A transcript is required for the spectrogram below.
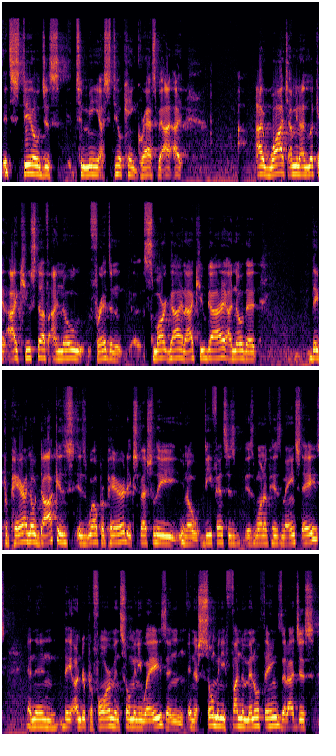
it's still just to me, I still can't grasp it. I, I I watch. I mean, I look at IQ stuff. I know Fred's a smart guy, an IQ guy. I know that they prepare. I know Doc is is well prepared, especially you know defense is is one of his mainstays, and then they underperform in so many ways, and and there's so many fundamental things that I just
